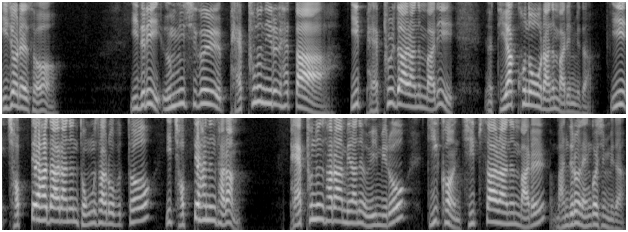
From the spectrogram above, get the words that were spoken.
2절에서 이들이 음식을 베푸는 일을 했다. 이 베풀다라는 말이 디아코노라는 말입니다. 이 접대하다라는 동사로부터 이 접대하는 사람, 베푸는 사람이라는 의미로 디컨, 집사라는 말을 만들어낸 것입니다.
